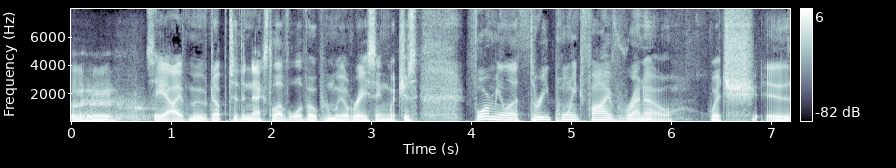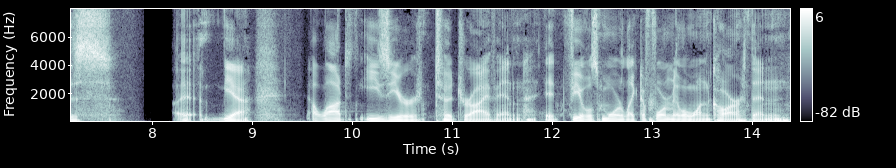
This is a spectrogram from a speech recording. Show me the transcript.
Mm-hmm. So yeah, I've moved up to the next level of open wheel racing, which is Formula 3.5 Renault, which is uh, yeah, a lot easier to drive in. It feels more like a Formula 1 car than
